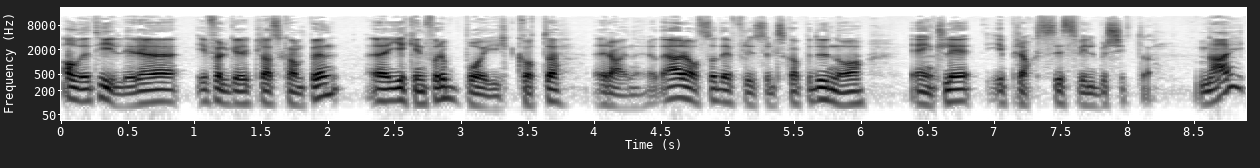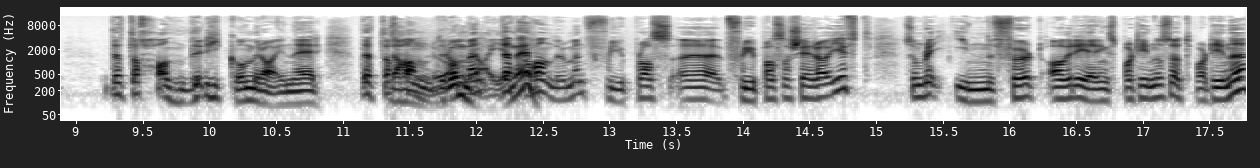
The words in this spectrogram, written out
alle tidligere, ifølge Klassekampen, eh, gikk inn for å boikotte Ryanair. Det er altså det flyselskapet du nå egentlig i praksis vil beskytte. Nei, dette handler ikke om Ryanair. Dette, det handler om, en, dette handler om en flyplass, uh, flypassasjeravgift som ble innført av regjeringspartiene og støttepartiene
